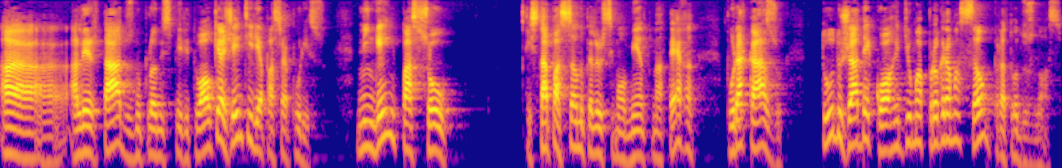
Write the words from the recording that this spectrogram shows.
ah, alertados no plano espiritual que a gente iria passar por isso. Ninguém passou, está passando pelo esse momento na Terra por acaso. Tudo já decorre de uma programação para todos nós.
